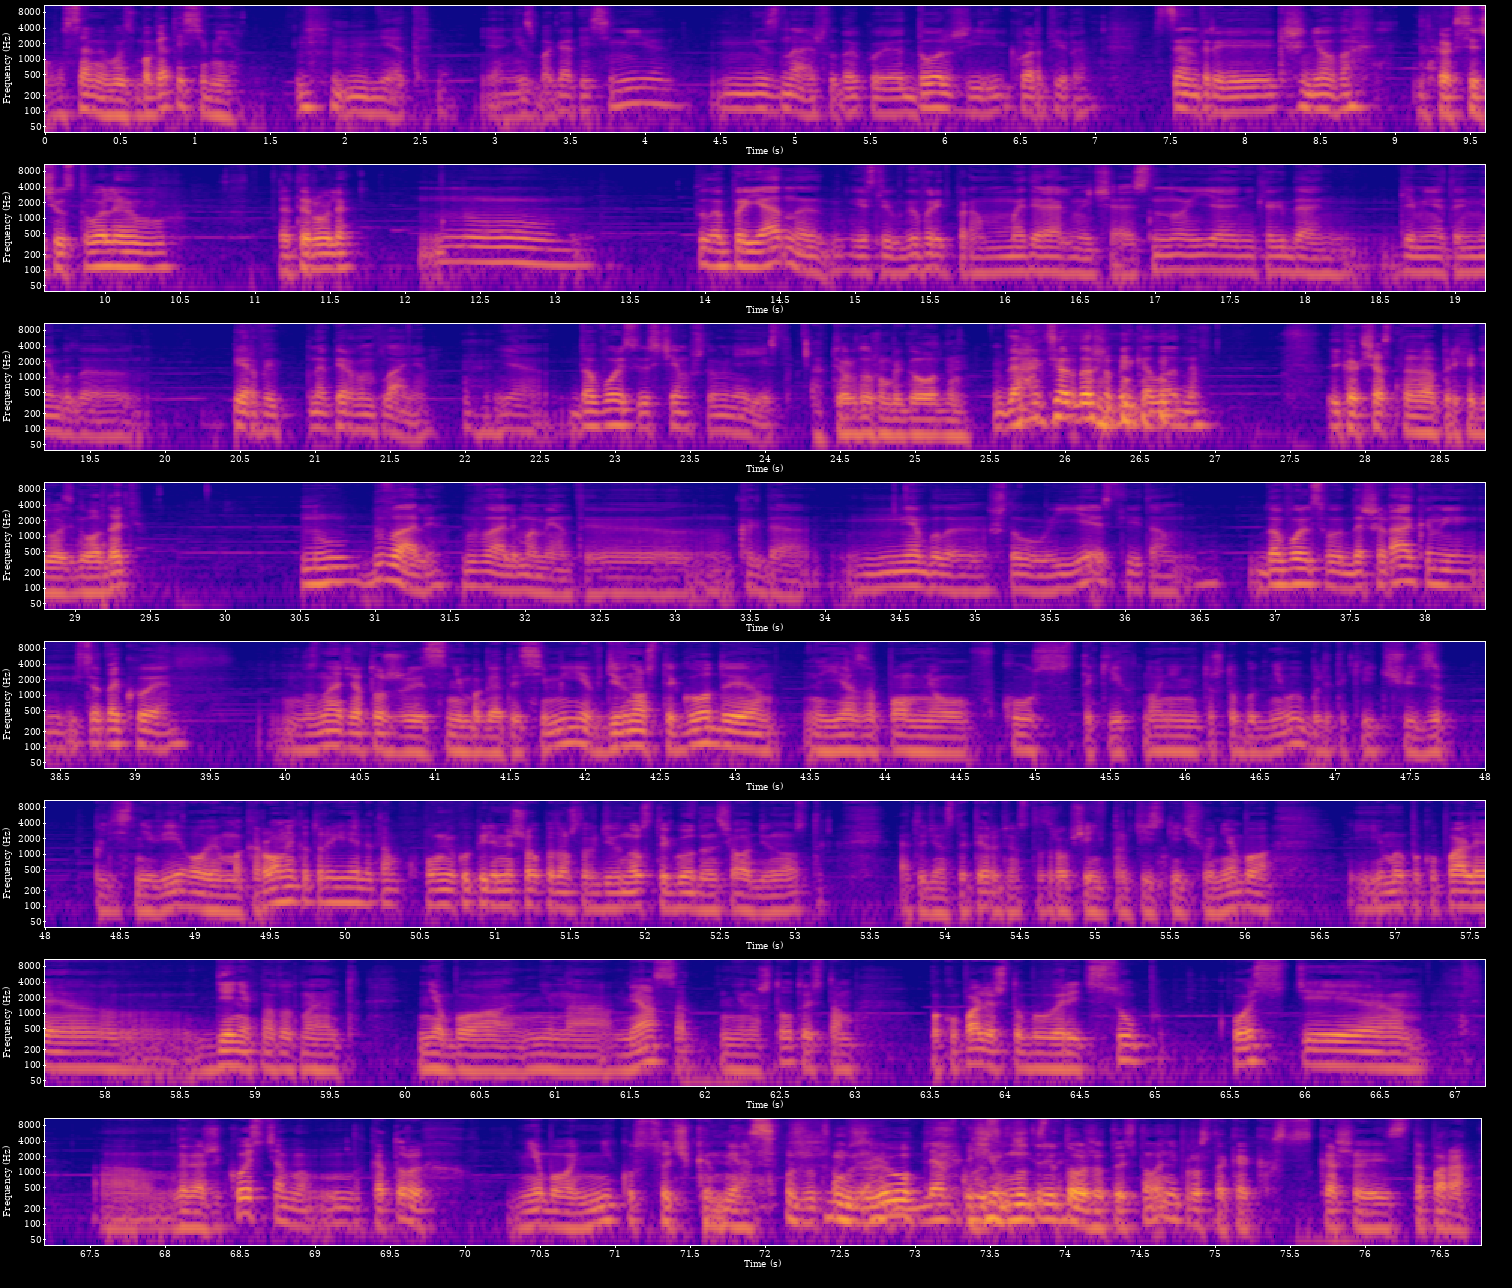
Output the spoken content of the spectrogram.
А, сами вы из богатой семьи? Нет, я не из богатой семьи. Не знаю, что такое додж и квартира в центре Кишинева. Как себя чувствовали в этой роли? Ну, было приятно, если говорить про материальную часть, но я никогда, для меня это не было первый, на первом плане. Я довольствуюсь тем, что у меня есть. Актер должен быть голодным. Да, актер должен быть голодным. И как часто приходилось голодать? Ну, бывали, бывали моменты, э, когда не было что есть, и там довольство дошираками и все такое. Вы знаете, я тоже из небогатой семьи. В 90-е годы я запомнил вкус таких, но они не то чтобы гнилые, были такие чуть заплесневелые макароны, которые ели там. Помню, купили мешок, потому что в 90-е годы, начало 90-х, это 91-й, 92 вообще практически ничего не было. И мы покупали э, денег на тот момент не было ни на мясо, ни на что. То есть там покупали, чтобы варить суп, кости, э, говяжьи кости, которых не было ни кусочка мяса уже там жил. Для вкуса, и внутри чисто. тоже. То есть там они просто как с кашей из топора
